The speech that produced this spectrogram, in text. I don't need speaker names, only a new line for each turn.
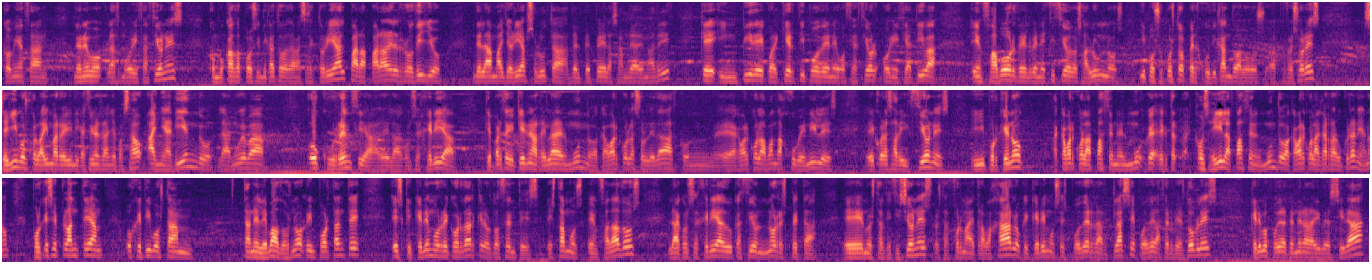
Comienzan de nuevo las movilizaciones convocadas por el sindicato de la mesa sectorial para parar el rodillo de la mayoría absoluta del PP en la Asamblea de Madrid, que impide cualquier tipo de negociación o iniciativa en favor del beneficio de los alumnos y, por supuesto, perjudicando a los, a los profesores. Seguimos con las mismas reivindicaciones del año pasado, añadiendo la nueva ocurrencia de la consejería que parece que quieren arreglar el mundo, acabar con la soledad, con, eh, acabar con las bandas juveniles, eh, con las adicciones y, ¿por qué no?, acabar con la paz en el eh, conseguir la paz en el mundo, acabar con la guerra de Ucrania, ¿no? ¿Por qué se plantean objetivos tan, tan elevados, ¿no? Lo importante es que queremos recordar que los docentes estamos enfadados, la Consejería de Educación no respeta nuestras decisiones, nuestra forma de trabajar, lo que queremos es poder dar clase, poder hacer desdobles, queremos poder atender a la diversidad,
